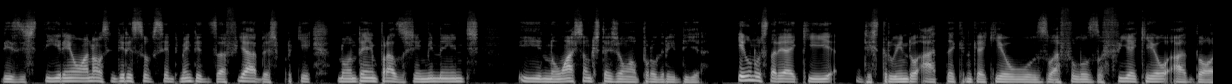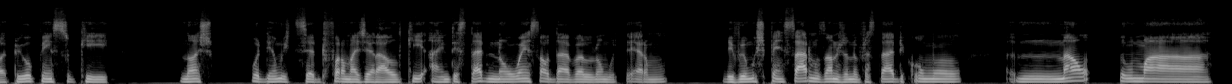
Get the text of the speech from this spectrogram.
desistirem ou a não se sentirem suficientemente desafiadas, porque não têm prazos iminentes e não acham que estejam a progredir. Eu não estarei aqui destruindo a técnica que eu uso, a filosofia que eu adoto. Eu penso que nós podemos dizer de forma geral que a intensidade não é saudável a longo termo devemos pensar nos anos da universidade como não uma,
